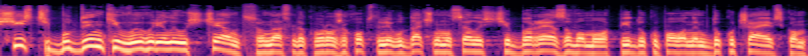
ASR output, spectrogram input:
Шість будинків вигоріли ущент внаслідок ворожих обстрілів у дачному селищі Березовому під окупованим Докучаєвськом.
